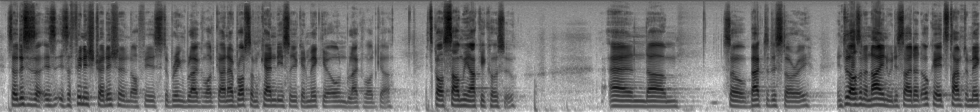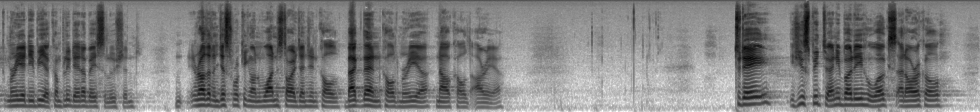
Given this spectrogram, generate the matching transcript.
So this is a, is, is a Finnish tradition of his to bring black vodka, and I brought some candy so you can make your own black vodka. It's called salmiakki kossu. And um, so back to this story. In 2009, we decided, okay, it's time to make MariaDB a complete database solution. Rather than just working on one storage engine called, back then called Maria, now called Aria. Today, if you speak to anybody who works at Oracle,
